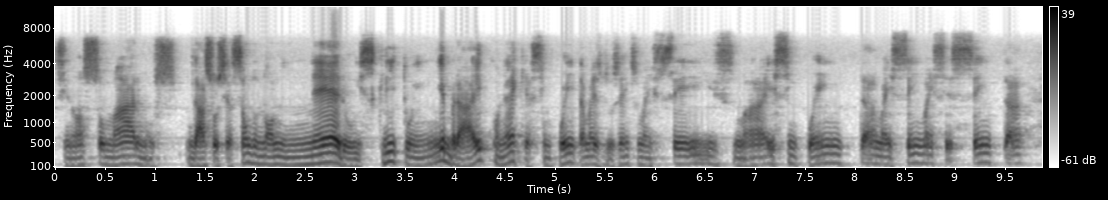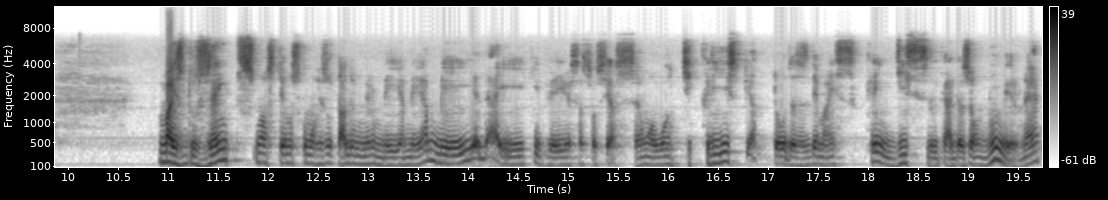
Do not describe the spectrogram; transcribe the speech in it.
Se nós somarmos da associação do nome Nero, escrito em hebraico, né, que é 50 mais 200 mais 6 mais 50 mais 100 mais 60 mais 200 nós temos como resultado o número 666, daí que veio essa associação ao anticristo e a todas as demais crendices ligadas ao número, né?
